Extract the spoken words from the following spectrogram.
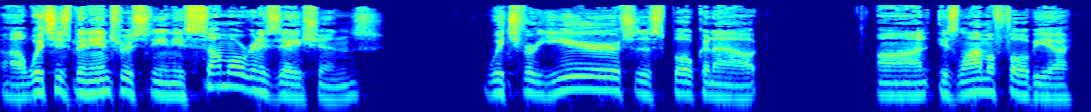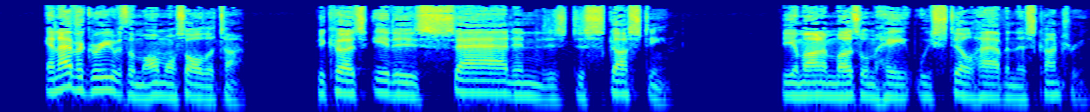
uh, which has been interesting, is some organizations which for years have spoken out on Islamophobia, and I've agreed with them almost all the time because it is sad and it is disgusting the amount of Muslim hate we still have in this country.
